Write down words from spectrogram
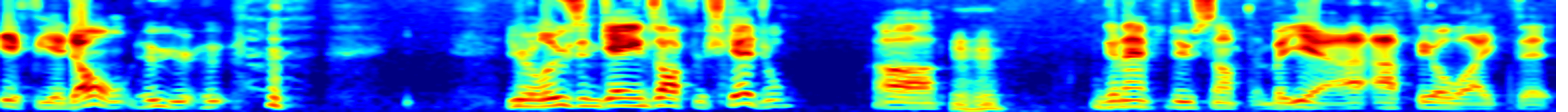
if you don't, who you're who, you're losing games off your schedule. Uh, I'm going to have to do something. But yeah, I, I feel like that.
